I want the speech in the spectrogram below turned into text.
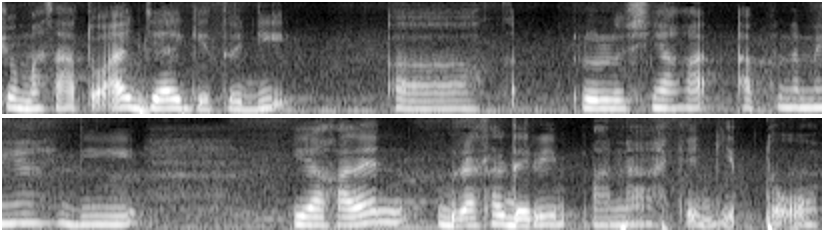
cuma satu aja gitu di uh, lulusnya apa namanya di ya kalian berasal dari mana kayak gitu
